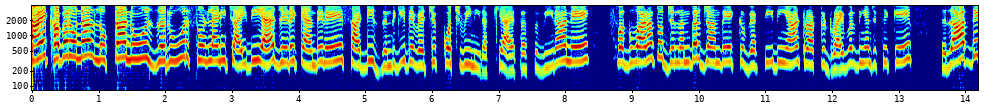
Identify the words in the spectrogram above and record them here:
ਤਾਂ ਇਹ ਖਬਰ ਉਹਨਾਂ ਲੋਕਾਂ ਨੂੰ ਜ਼ਰੂਰ ਸੁਣ ਲੈਣੀ ਚਾਹੀਦੀ ਹੈ, ਜਿਹੜੇ ਕਹਿੰਦੇ ਨੇ ਸਾਡੀ ਜ਼ਿੰਦਗੀ ਦੇ ਵਿੱਚ ਕੁਝ ਵੀ ਨਹੀਂ ਰੱਖਿਆ। ਹੈ ਤਸਵੀਰਾਂ ਨੇ ਫਗਵਾੜਾ ਤੋਂ ਜਲੰਧਰ ਜਾਂਦੇ ਇੱਕ ਵਿਅਕਤੀ ਦੀਆਂ, ਟਰੱਕ ਡਰਾਈਵਰ ਦੀਆਂ, ਜਿੱਥੇ ਕਿ ਰਾਤ ਦੇ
